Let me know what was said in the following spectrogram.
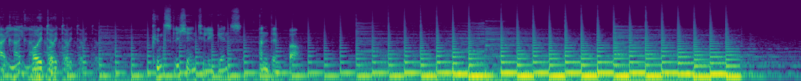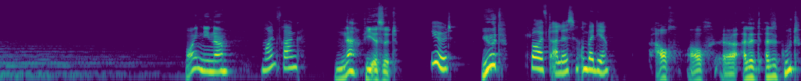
KI heute. Künstliche Intelligenz anwendbar. Moin Nina. Moin Frank. Na, wie ist es? Gut. Gut. Läuft alles. Und bei dir? Auch, auch. Äh, alles, alles gut.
